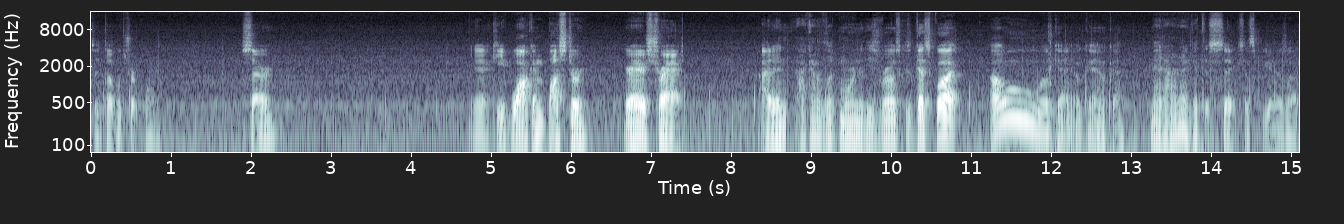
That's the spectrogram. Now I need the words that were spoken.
the double, triple. Sir. Yeah, keep walking, Buster. Your hair's trash. I didn't. I gotta look more into these rooms, cause guess what? Oh, okay, okay, okay. Man, how did I get to six? That's beginner's luck.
